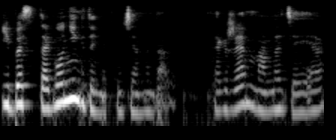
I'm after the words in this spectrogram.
i bez tego nigdy nie pójdziemy dalej. Także mam nadzieję,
